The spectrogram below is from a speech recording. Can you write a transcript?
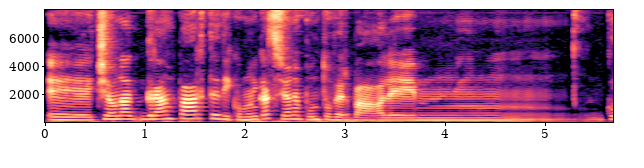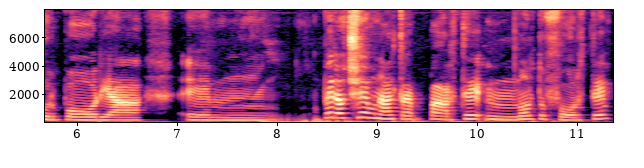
eh, c'è una gran parte di comunicazione appunto verbale, mh, mm, corporea, ehm, però c'è un'altra parte mh, mm, molto forte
